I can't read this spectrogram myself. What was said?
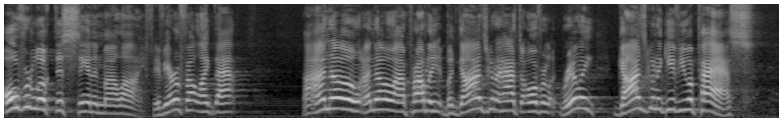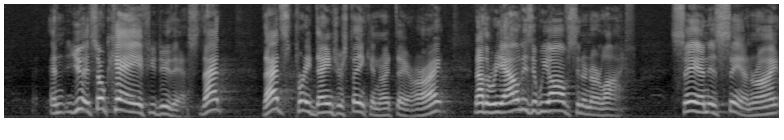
overlook this sin in my life. Have you ever felt like that? I know, I know, I probably, but God's going to have to overlook. Really? God's going to give you a pass and you, it's okay if you do this. That, that's pretty dangerous thinking right there, all right? Now, the reality is that we all have sin in our life. Sin is sin, right?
